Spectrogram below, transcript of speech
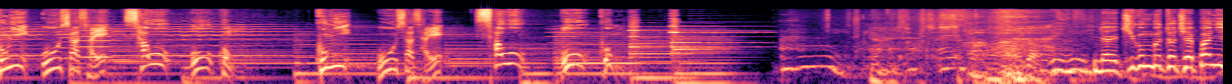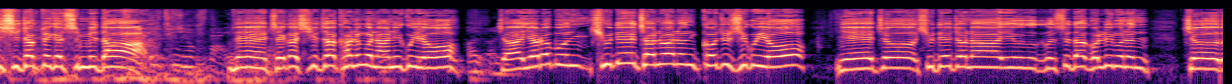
02544-4550 02544-4550 네, 지금부터 재판이 시작되겠습니다. 네, 제가 시작하는 건 아니고요. 자, 여러분 휴대전화는 꺼주시고요. 예, 저 휴대전화 쓰다 걸리면은 저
